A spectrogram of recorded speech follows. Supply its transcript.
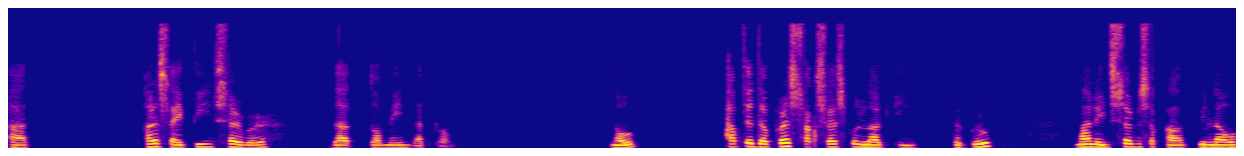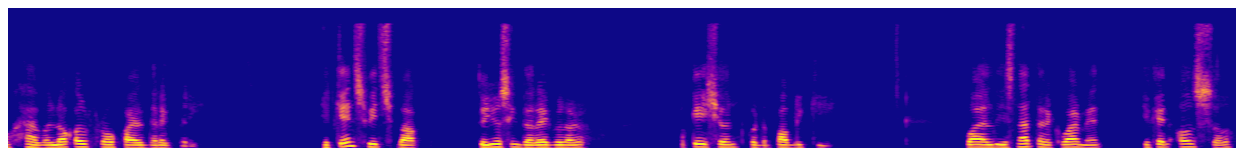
at rsitserver.domain.com. Note, after the first successful login, the group managed service account will now have a local profile directory. It can switch back to using the regular location for the public key. While this is not a requirement, you can also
